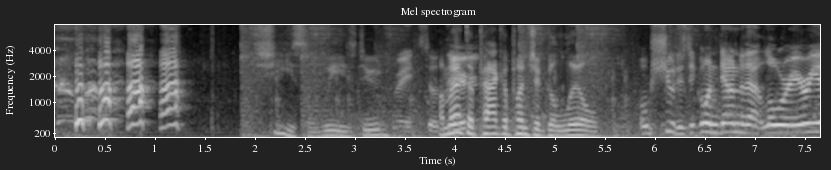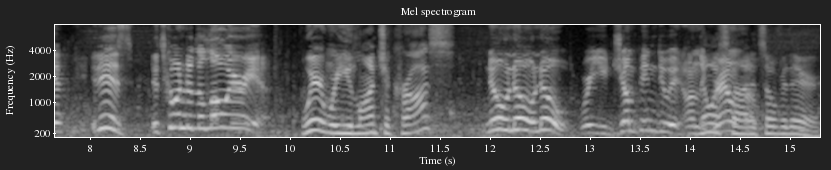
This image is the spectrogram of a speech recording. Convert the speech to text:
Jeez Louise, dude. Right, so I'm gonna have to pack a punch of Galil. Oh shoot, is it going down to that lower area? It is! It's going to the low area! Where? Where you launch across? No, no, no. Where you jump into it on the No, ground. it's not. It's over there.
